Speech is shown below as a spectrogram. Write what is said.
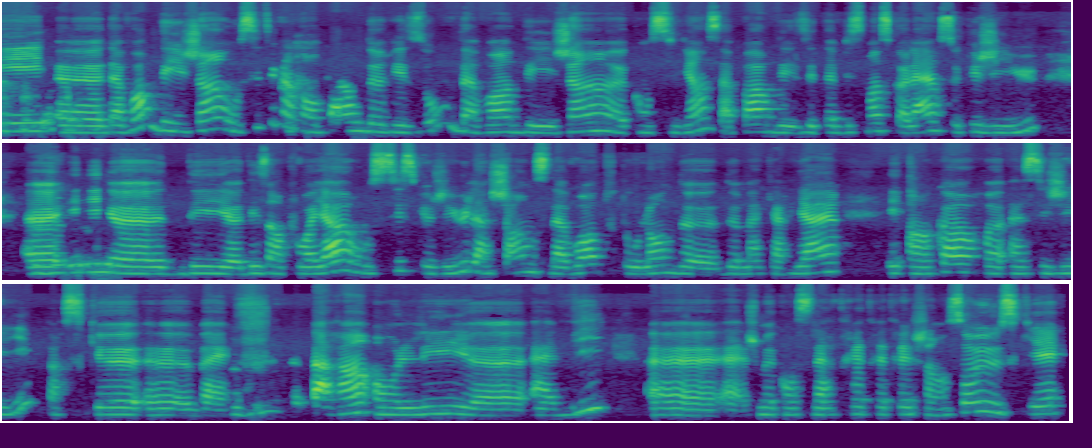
Et euh, d'avoir des gens aussi, tu sais, quand on parle de réseau, d'avoir des gens euh, conciliants, ça part des établissements scolaires, ce que j'ai eu, euh, mm-hmm. et des, des, employeurs aussi, ce que j'ai eu la chance d'avoir tout au long de, de, ma carrière et encore à CGI, parce que ben, mm-hmm. parents, on l'est à vie. je me considère très, très, très chanceuse qui est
